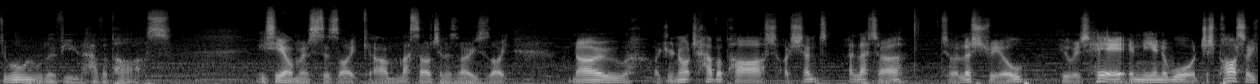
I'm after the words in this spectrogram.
Do all of you have a pass? You see Elminster's like um, massaging his nose, he's like, No, I do not have a pass. I sent a letter to Alustriel, who is here in the inner ward, just past those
